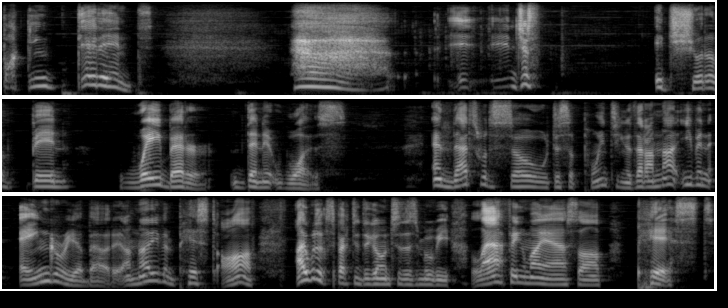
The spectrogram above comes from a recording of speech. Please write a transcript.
fucking didn't. it, it just, it should have been way better than it was. And that's what's so disappointing is that I'm not even angry about it. I'm not even pissed off. I was expecting to go into this movie laughing my ass off, pissed.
